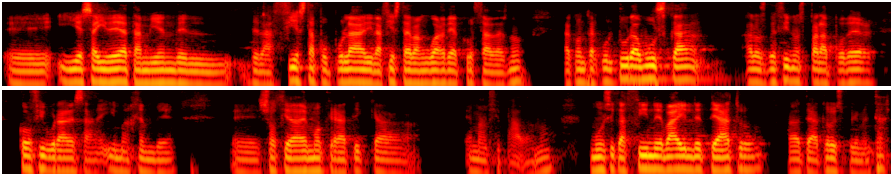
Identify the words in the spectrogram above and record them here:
eh, y esa idea también de la fiesta popular y la fiesta de vanguardia cruzadas. ¿no? La contracultura busca a los vecinos para poder configurar esa imagen de sociedad democrática emancipado. ¿no? Música, cine, baile, teatro, teatro experimental,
